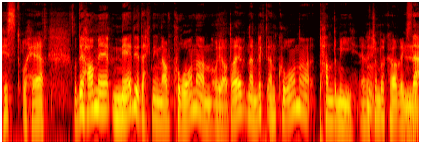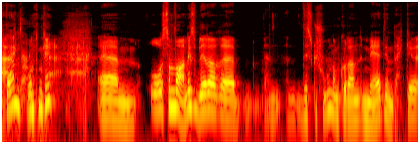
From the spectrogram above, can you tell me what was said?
hist og her. Og Det har med mediedekningen av koronaen å gjøre. Det er nemlig en koronapandemi. Jeg vet ikke om dere har registrert den rundt omkring? Um, og som vanlig så blir det eh, en, diskusjon om hvordan medien dekker,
